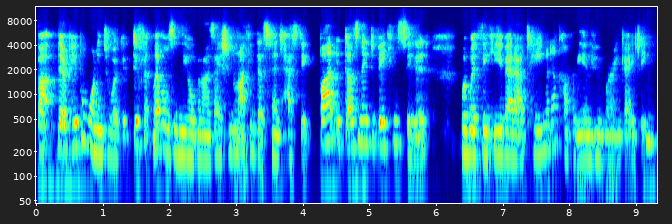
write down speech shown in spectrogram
but there are people wanting to work at different levels in the organization. And I think that's fantastic, but it does need to be considered when we're thinking about our team and our company and who we're engaging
